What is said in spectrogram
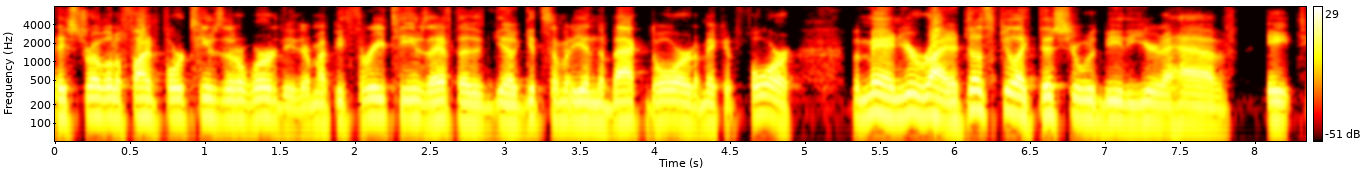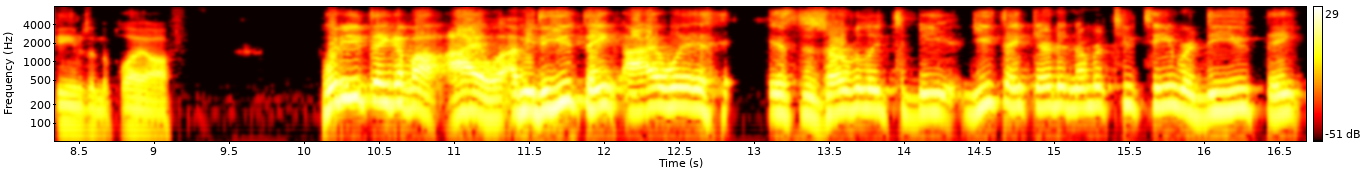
they struggle to find four teams that are worthy. There might be three teams. They have to you know get somebody in the back door to make it four. But man, you're right. It does feel like this year would be the year to have eight teams in the playoff. What do you think about Iowa? I mean, do you think Iowa is deservedly to be? Do you think they're the number two team, or do you think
